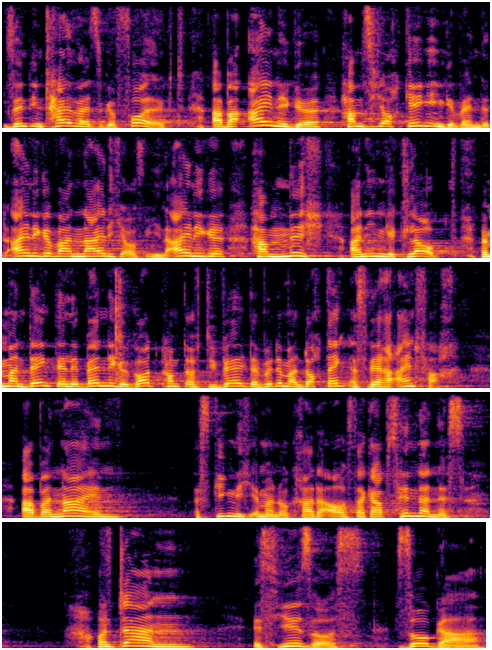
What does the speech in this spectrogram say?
sind ihm teilweise gefolgt, aber einige haben sich auch gegen ihn gewendet. Einige waren neidisch auf ihn, einige haben nicht an ihn geglaubt. Wenn man denkt, der lebendige Gott kommt auf die Welt, dann würde man doch denken, es wäre einfach. Aber nein, es ging nicht immer nur geradeaus, da gab es Hindernisse. Und dann ist Jesus sogar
